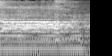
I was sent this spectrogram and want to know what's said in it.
song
